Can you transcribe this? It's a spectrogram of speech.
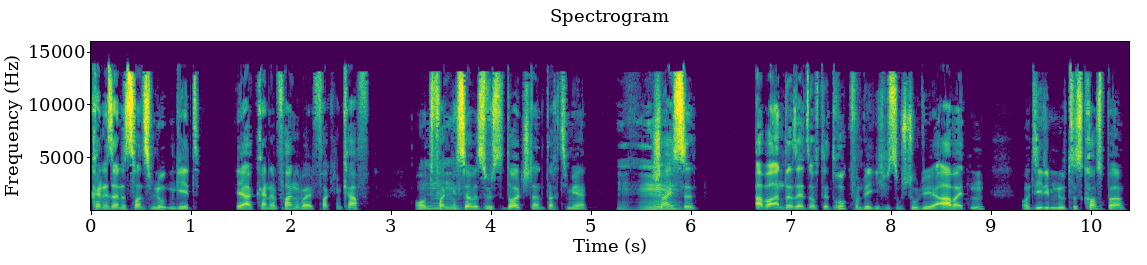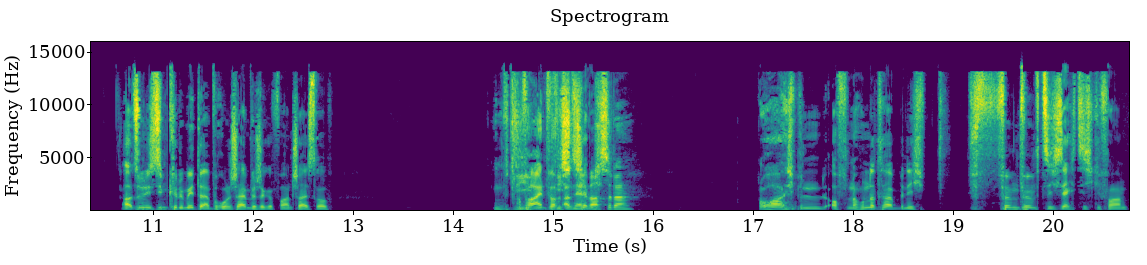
Kann ja sein, dass es 20 Minuten geht. Ja, kein Empfang, weil fucking Kaff. Und fucking Servicewüste Deutschland. Dachte ich mir, scheiße. Aber andererseits auch der Druck, von wegen, ich muss im Studio hier arbeiten und jede Minute ist kostbar. Also bin ich sieben Kilometer einfach ohne Scheibenwischer gefahren, scheiß drauf. Wie, Aber einfach- wie also schnell hab warst du da? Oh, ich bin auf einer 100er bin ich 55, 60 gefahren.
